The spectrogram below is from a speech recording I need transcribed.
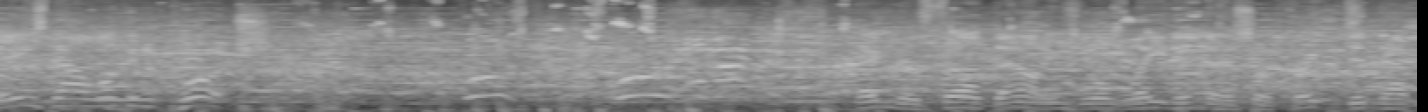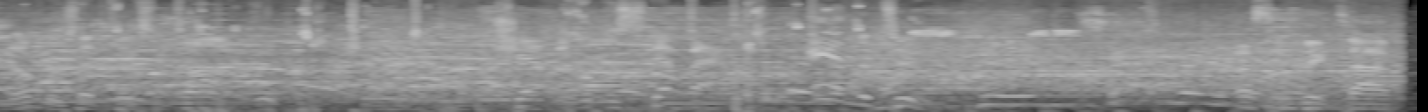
Jay's now looking to push. Hegner fell down. He was a little late in there, so Creighton didn't have numbers. Had to take some time. Chatman with the step back and the two. That's a big time.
